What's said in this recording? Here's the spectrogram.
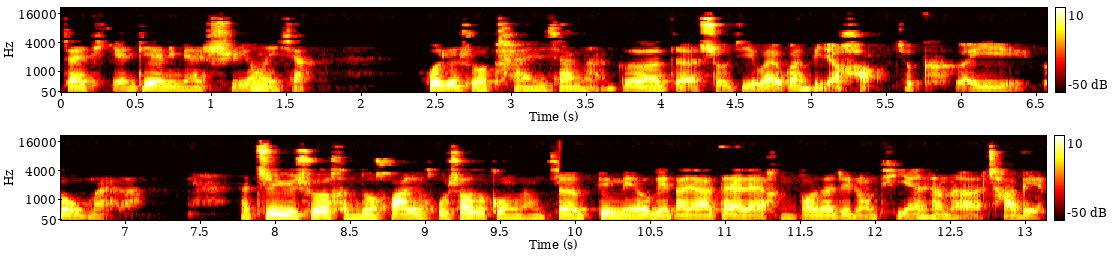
在体验店里面使用一下，或者说看一下哪个的手机外观比较好就可以购买了。那至于说很多花里胡哨的功能，这并没有给大家带来很高的这种体验上的差别。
